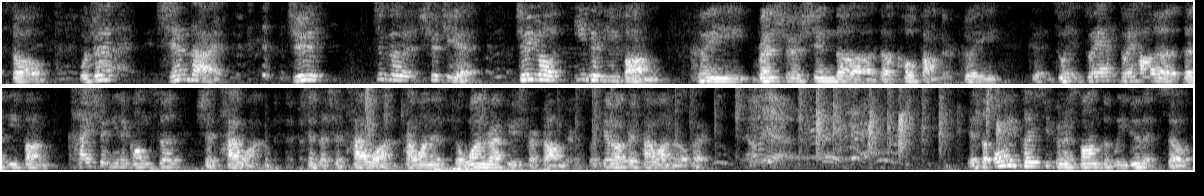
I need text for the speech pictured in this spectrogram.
So 我觉得现在只这个世界 只有一个地方可以认识新的的 co-founder，可以可最最最好的的地方开始你的公司是台湾，现在是台湾，台湾 is the one refuge for founders. So give up for Taiwan real quick. Hell yeah. It's the only place you can responsibly do this. So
